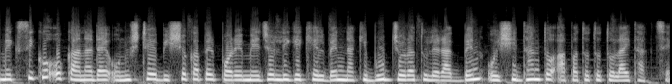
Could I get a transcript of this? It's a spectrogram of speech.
মেক্সিকো ও কানাডায় অনুষ্ঠেয় বিশ্বকাপের পরে মেজর লিগে খেলবেন নাকি বুট জোড়া তুলে রাখবেন ওই সিদ্ধান্ত আপাতত তোলাই থাকছে।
